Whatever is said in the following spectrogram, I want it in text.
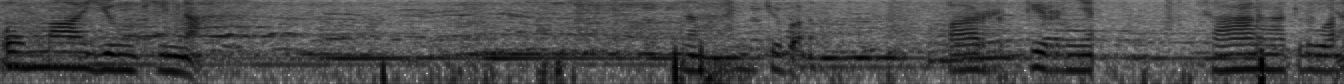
Oma Yungkina. Nah ini coba parkirnya sangat luas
